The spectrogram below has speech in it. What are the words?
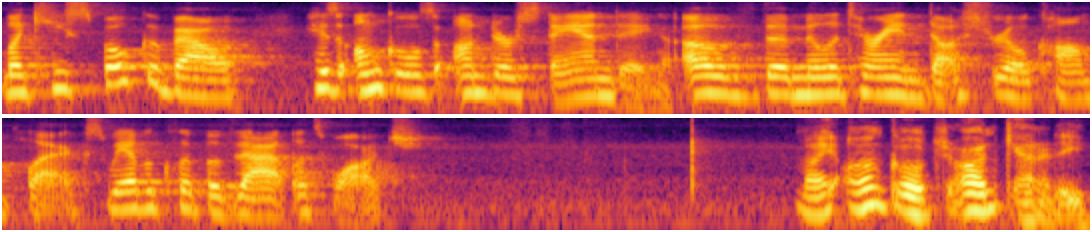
Like he spoke about his uncle's understanding of the military industrial complex. We have a clip of that. Let's watch. My uncle, John Kennedy,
